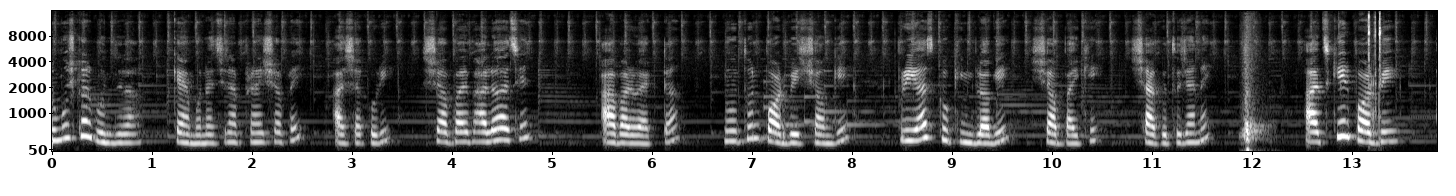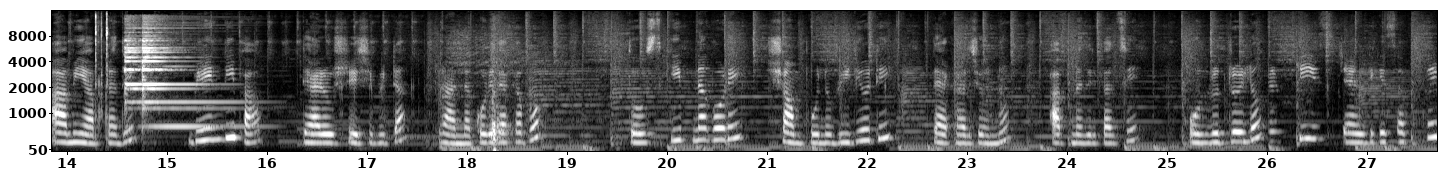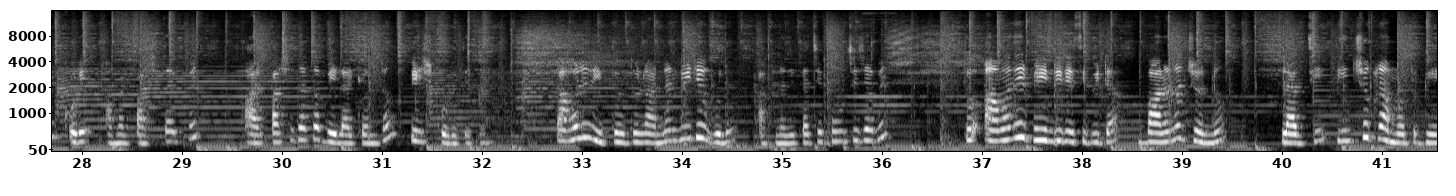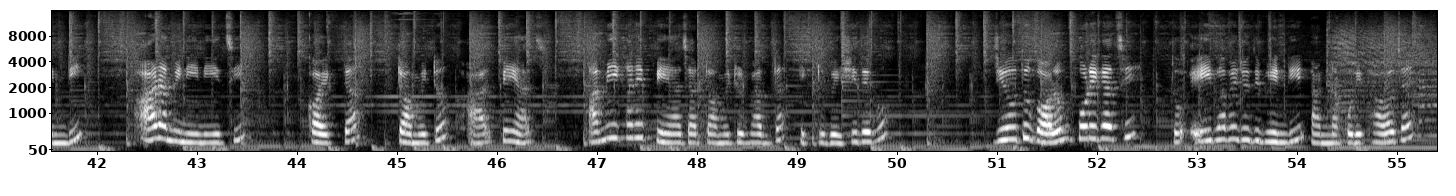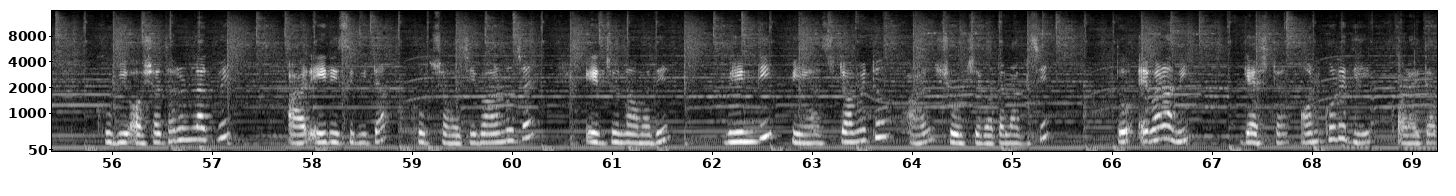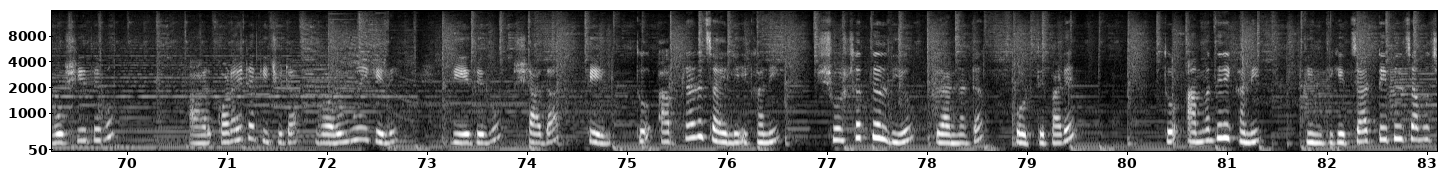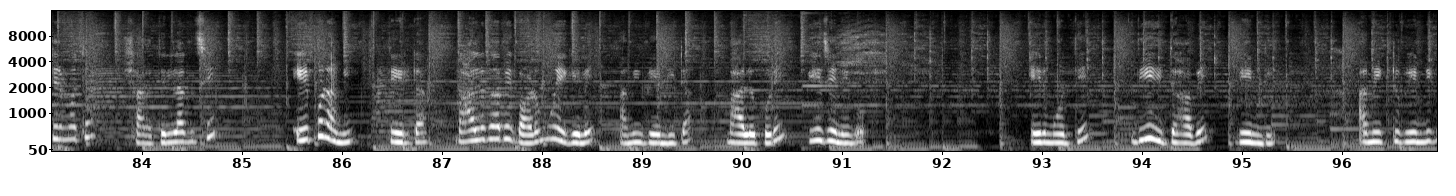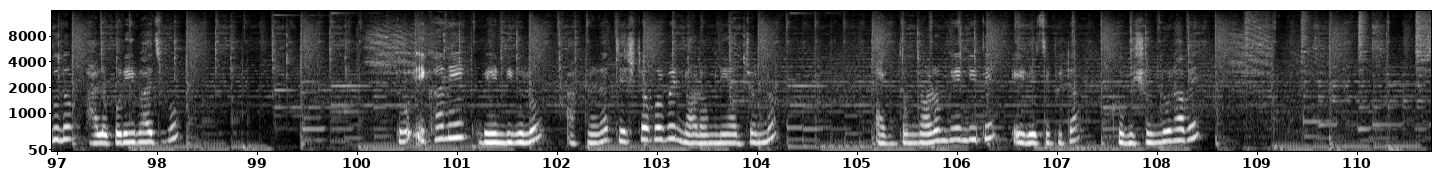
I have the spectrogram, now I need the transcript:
নমস্কার বন্ধুরা, কেমন আছেন আপনারা সবাই? আশা করি সবাই ভালো আছেন। আবারও একটা নতুন পর্বের সঙ্গে প্রিয়াস কুকিং ব্লগে সবাইকে স্বাগত জানাই। আজকের পর্বে আমি আপনাদের ভেন্ডি বা ঢ্যাঁড়স রেসিপিটা রান্না করে দেখাবো। তো স্কিপ না করে সম্পূর্ণ ভিডিওটি দেখার জন্য আপনাদের কাছে অনুরোধ রইল প্লিজ চ্যানেলটিকে সাবস্ক্রাইব করে আমার পাশে থাকবেন। আর পাশে থাকা বেল আইকনটাও প্রেস করে দেবেন। তাহলে নিত্য নতুন রান্নার ভিডিওগুলো আপনাদের কাছে পৌঁছে যাবে। তো আমাদের ভেন্ডি রেসিপিটা বানানোর জন্য লাগছে তিনশো গ্রাম মতো ভেন্ডি আর আমি নিয়ে নিয়েছি কয়েকটা টমেটো আর পেঁয়াজ। আমি এখানে পেঁয়াজ আর টমেটোর ভাগটা একটু বেশি দেব। যেহেতু গরম পড়ে গেছে, তো এইভাবে যদি ভেন্ডি রান্না করে খাওয়া যায়, খুবই অসাধারণ লাগবে। আর এই রেসিপিটা খুব সহজেই বানানো যায়। এর জন্য আমাদের ভেন্ডি, পেঁয়াজ, টমেটো আর সর্ষে বাটা লাগছে। তো এবার আমি গ্যাসটা অন করে দিয়ে কড়াইটা বসিয়ে দেব। আর কড়াইটা কিছুটা গরম হয়ে গেলে দিয়ে দেব সাদা তেল। তো আপনারা চাইলে এখানে সর্ষের তেল দিয়েও রান্নাটা করতে পারেন। তো আমাদের এখানে তিন থেকে চার টেবিল চামচের মতো সাদা তেল লাগছে। এরপর আমি তেলটা ভালোভাবে গরম হয়ে গেলে আমি ভেন্ডিটা ভালো করে ভেজে নেব। এর মধ্যে দিয়ে দিতে হবে ভেন্ডি। আমি একটু ভেন্ডিগুলো ভালো করেই ভাজবো। তো এখানে ভেন্ডিগুলো আপনারা চেষ্টা করবেন নরম নেওয়ার জন্য। একদম নরম ভেন্ডিতে এই রেসিপিটা খুবই সুন্দর হবে।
